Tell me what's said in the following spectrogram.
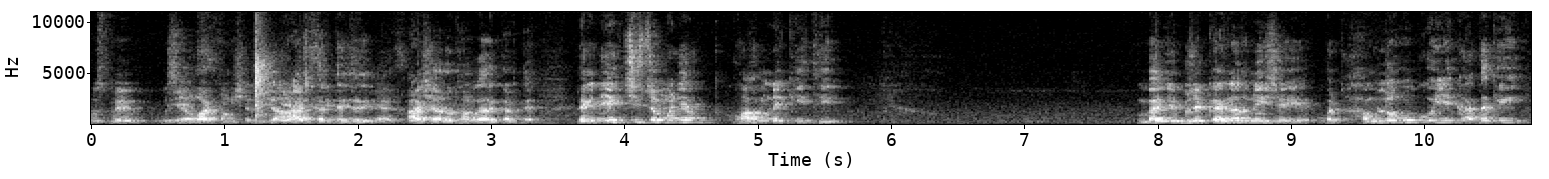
उसमें उसे अवार्ड फ़ंक्शन जो आज करते हैं. आज शाहरुख खान वगैरह करते हैं। लेकिन एक चीज़ जो मैंने वहाँ हमने की थी मैं मुझे कहना तो नहीं चाहिए बट हम लोगों को ये कहा था कि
